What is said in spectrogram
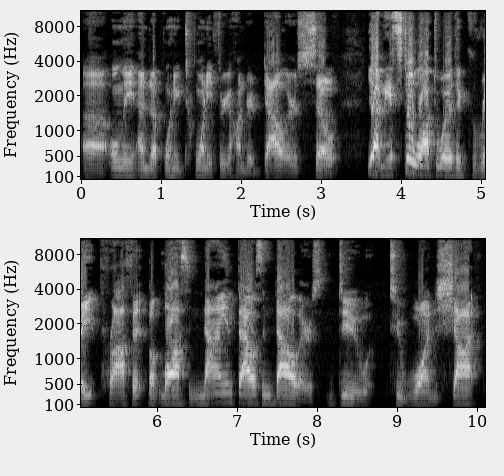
Uh, only ended up winning $2,300. So, yeah, I mean, it still walked away with a great profit, but lost $9,000 due to one shot.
